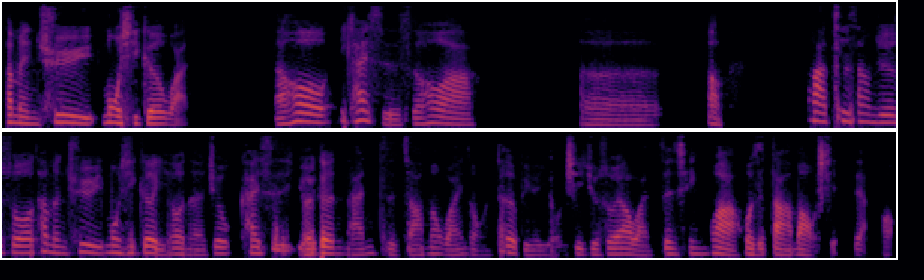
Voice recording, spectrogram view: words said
他们去墨西哥玩，然后一开始的时候啊，呃。哦，大致上就是说，他们去墨西哥以后呢，就开始有一个男子找他们玩一种很特别的游戏，就是说要玩真心话或是大冒险这样哦。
